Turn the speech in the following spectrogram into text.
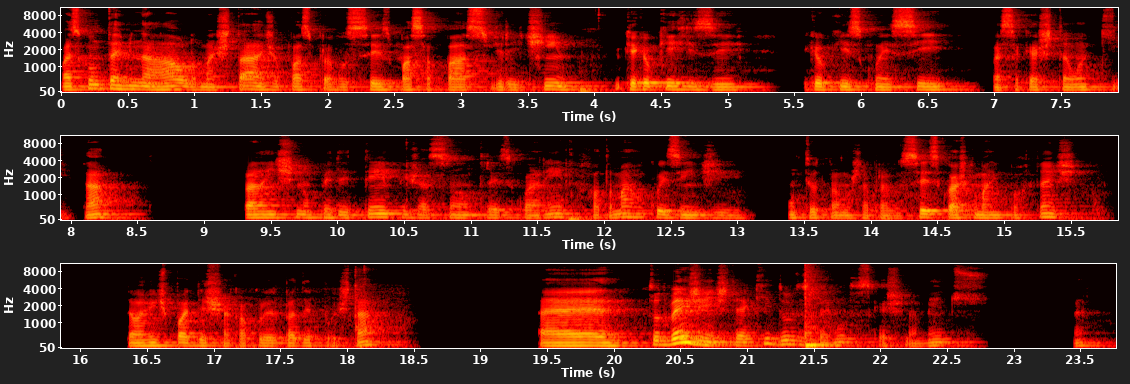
mas quando terminar a aula, mais tarde, eu passo para vocês o passo a passo direitinho, o que é que eu quis dizer, o que, é que eu quis com, esse, com essa questão aqui, tá? Para a gente não perder tempo, já são 13h40, falta mais uma coisinha de conteúdo para mostrar para vocês, que eu acho que é mais importante. Então a gente pode deixar a calculadora para depois, tá? É, tudo bem, gente? Tem aqui dúvidas, perguntas, questionamentos? Né?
